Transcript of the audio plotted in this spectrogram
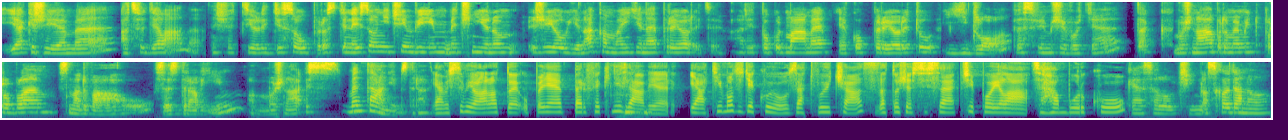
jak žijeme a co děláme. Že ti lidi jsou prostě, nejsou ničím výjimeční, jenom žijou jinak a mají jiné priority. A pokud máme jako prioritu jídlo ve svém životě, tak možná budeme mít problém s nadváhou, se zdravím a možná i s mentálním zdravím. Já myslím, Jolano, to je úplně perfektní závěr. Já ti moc děkuji za tvůj čas, za to, že jsi se připojila z Hamburku. Já se loučím. Naschledanou.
